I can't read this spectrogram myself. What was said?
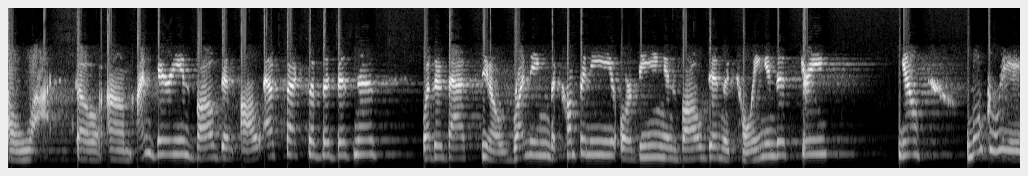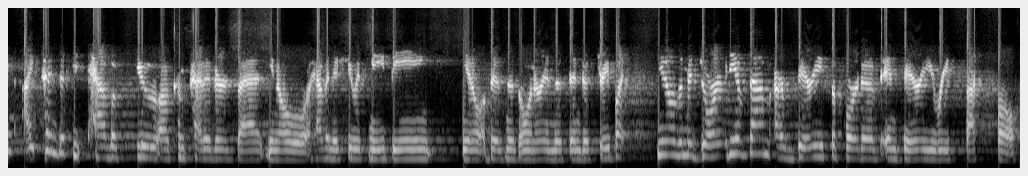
a lot. So um, I'm very involved in all aspects of the business, whether that's, you know, running the company or being involved in the towing industry. You know, locally, I tend to have a few uh, competitors that, you know, have an issue with me being, you know, a business owner in this industry. But, you know, the majority of them are very supportive and very respectful.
